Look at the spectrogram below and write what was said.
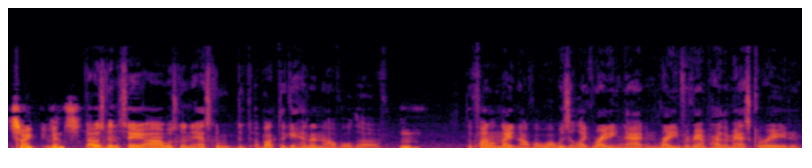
sorry, Vince? I was going to say uh, I was going to ask him th- about the Gehenna novel, the Hmm. the Final Night novel. What was it like writing that and writing for Vampire the Masquerade? And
